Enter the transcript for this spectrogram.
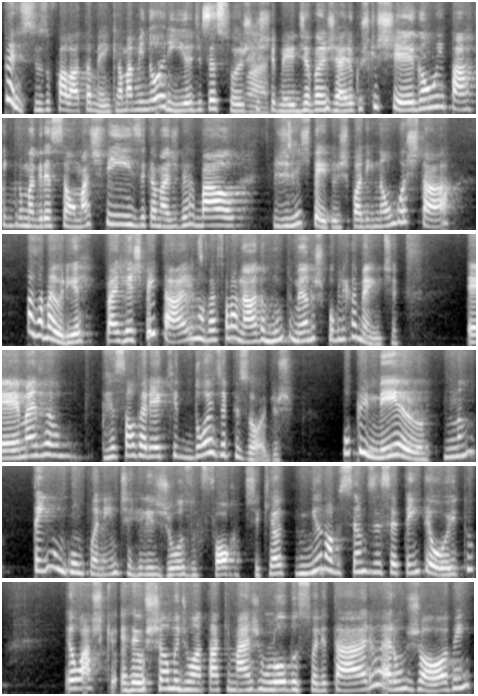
Preciso falar também que é uma minoria de pessoas, Claro. que, meio de evangélicos, que chegam e partem para uma agressão mais física, mais verbal, de desrespeito. Eles podem não gostar, mas a maioria vai respeitar e não vai falar nada, muito menos publicamente. É, mas eu ressaltaria aqui dois episódios. O primeiro não tem um componente religioso forte, que é 1978. Eu acho que eu chamo de um ataque mais de um lobo solitário. Era um jovem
